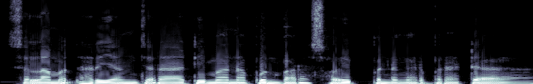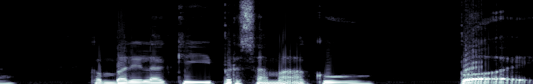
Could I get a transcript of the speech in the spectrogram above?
Selamat hari yang cerah di mana pun para sohib pendengar berada. Kembali lagi bersama aku Boy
